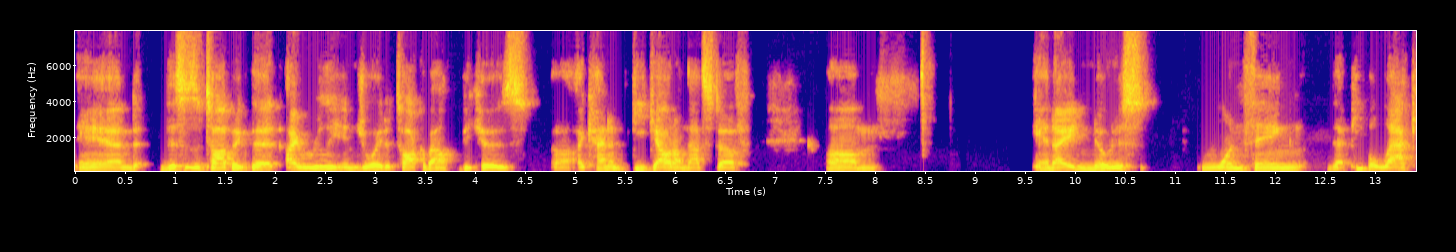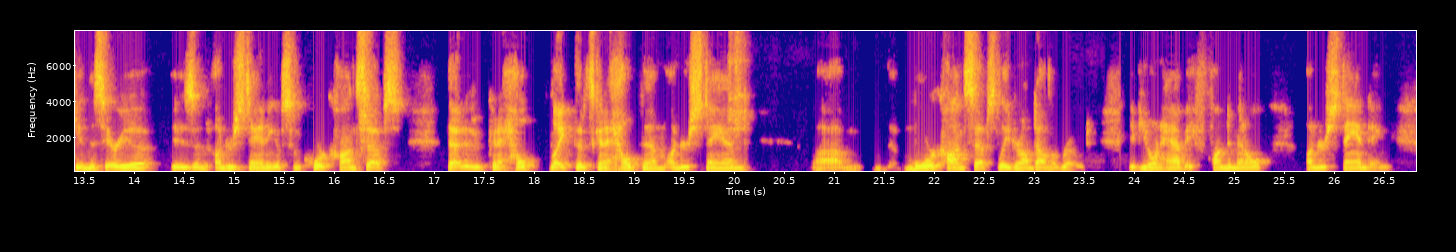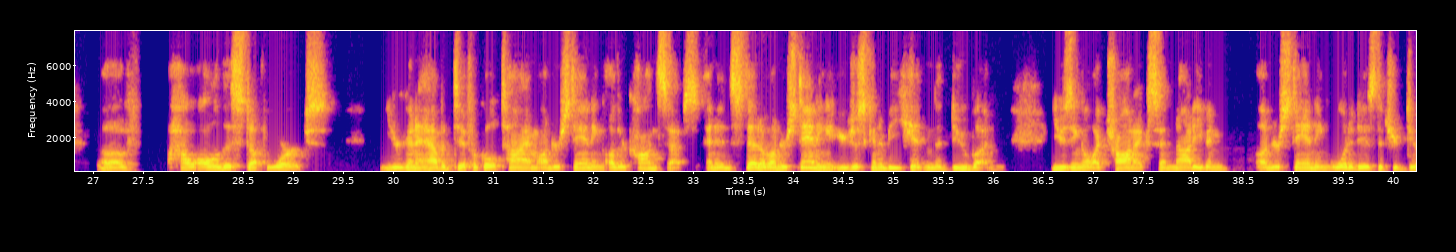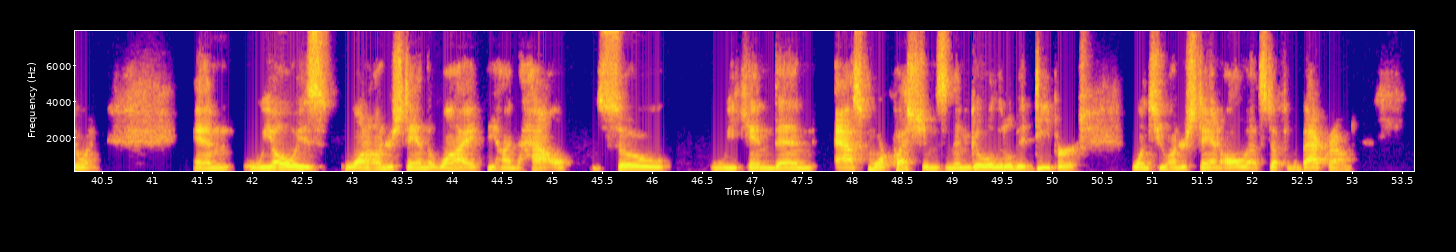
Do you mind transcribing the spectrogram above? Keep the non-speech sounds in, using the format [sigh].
And this is a topic that I really enjoy to talk about because uh, I kind of geek out on that stuff. Um, and I notice one thing that people lack in this area is an understanding of some core concepts that are going to help like that it's going to help them understand um, more concepts later on down the road. If you don't have a fundamental understanding of how all of this stuff works you're going to have a difficult time understanding other concepts. And instead of understanding it you're just going to be hitting the do button using electronics and not even understanding what it is that you're doing. And we always want to understand the why behind the how. So we can then ask more questions and then go a little bit deeper once you understand all that stuff in the background.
